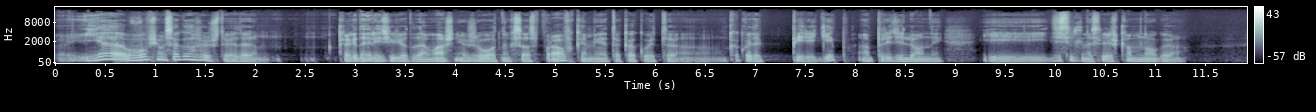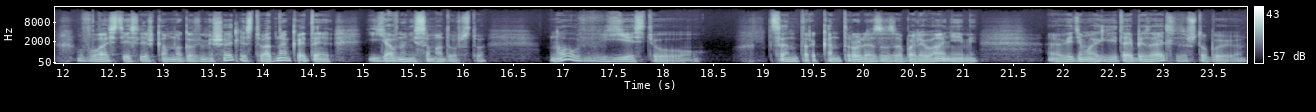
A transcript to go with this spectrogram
Я, в общем, соглашусь, что это, когда речь идет о домашних животных со справками, это какой-то какой перегиб определенный. И действительно слишком много власти слишком много вмешательства, однако это явно не самодурство. Но есть у Центра контроля за заболеваниями, видимо, какие-то обязательства, чтобы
